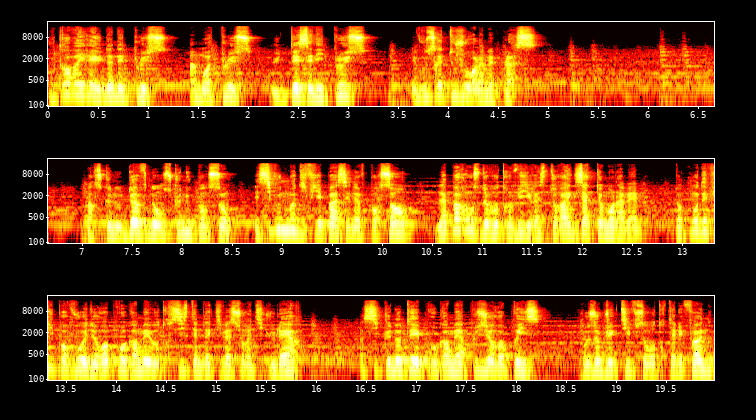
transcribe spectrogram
vous travaillerez une année de plus, un mois de plus, une décennie de plus, et vous serez toujours à la même place. Parce que nous devenons ce que nous pensons. Et si vous ne modifiez pas ces 9%, l'apparence de votre vie restera exactement la même. Donc mon défi pour vous est de reprogrammer votre système d'activation réticulaire, ainsi que noter et programmer à plusieurs reprises vos objectifs sur votre téléphone,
